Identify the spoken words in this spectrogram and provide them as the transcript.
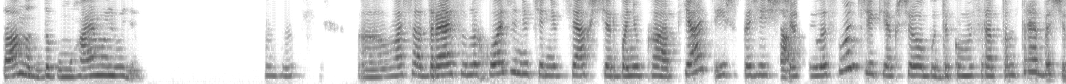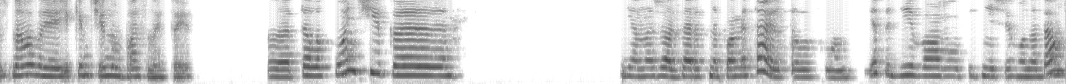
та ну, допомагаємо людям. Е, Ваша адреса знаходження в Чернівцях Щербанюка 5 і скажіть ще Так. телефончик, якщо буде комусь раптом треба, щоб знали, яким чином вас знайти. Е, Телефончик. Я, на жаль, зараз не пам'ятаю телефон. Я тоді вам пізніше його надам.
